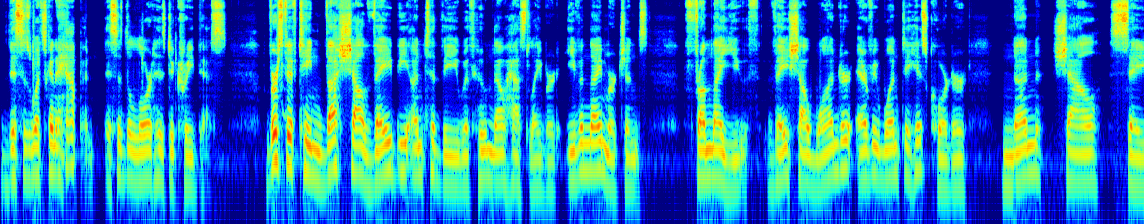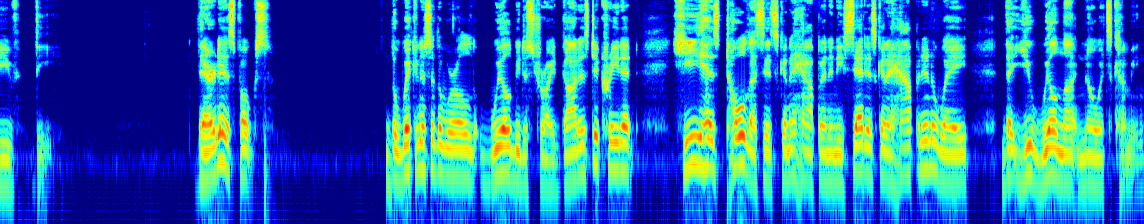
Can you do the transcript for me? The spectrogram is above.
this is what's going to happen. This is the Lord has decreed this. Verse 15 Thus shall they be unto thee with whom thou hast labored, even thy merchants from thy youth. They shall wander every one to his quarter, none shall save thee. There it is, folks. The wickedness of the world will be destroyed. God has decreed it. He has told us it's going to happen, and He said it's going to happen in a way that you will not know it's coming.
